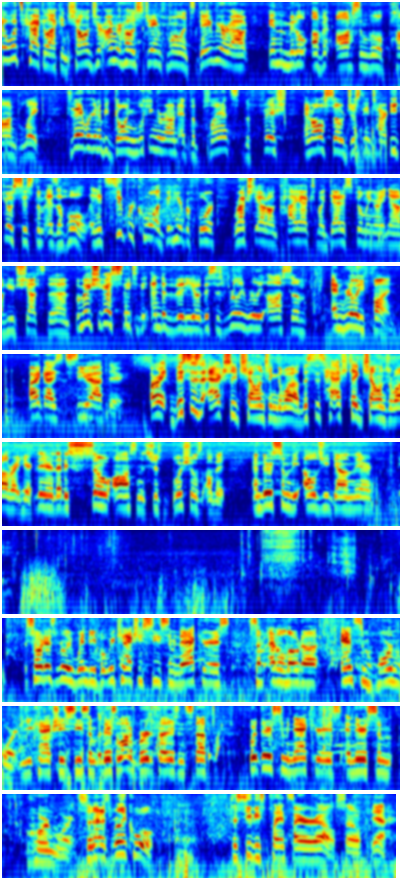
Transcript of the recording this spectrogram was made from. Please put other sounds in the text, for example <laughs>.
Hey, what's crackalackin' Challenger? I'm your host, James Morelan. Today we are out in the middle of an awesome little pond lake. Today we're gonna be going looking around at the plants, the fish, and also just the entire ecosystem as a whole. And it's super cool, I've been here before. We're actually out on kayaks. My dad is filming right now, huge shouts to them. But make sure you guys stay to the end of the video. This is really, really awesome and really fun. All right guys, see you out there. All right, this is actually challenging the wild. This is hashtag challenge the wild right here. There, that is so awesome. It's just bushels of it. And there's some of the algae down there. So it is really windy, but we can actually see some Anacharis, some Elodea, and some hornwort. And you can actually see some, there's a lot of bird feathers and stuff, but there's some Anacharis and there's some hornwort. So that is really cool to see these plants IRL, so yeah.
